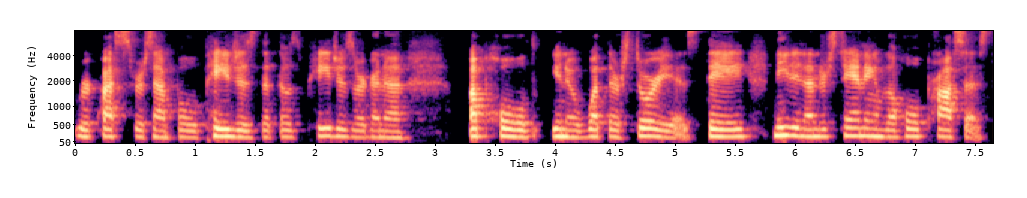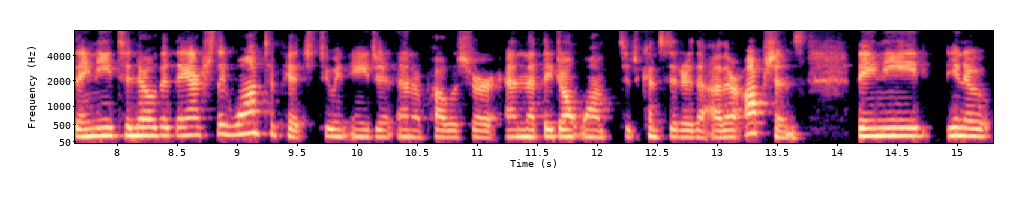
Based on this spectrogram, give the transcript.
requests for sample pages that those pages are going to uphold you know what their story is. They need an understanding of the whole process. They need to know that they actually want to pitch to an agent and a publisher and that they don't want to consider the other options. They need you know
